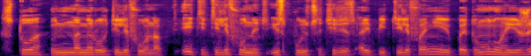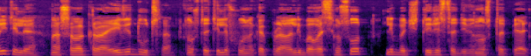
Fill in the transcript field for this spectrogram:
100 номеров телефонов. Эти телефоны используются через IP-телефонию, поэтому многие жители нашего края и ведутся, потому что телефоны, как правило, либо 800, либо 495.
